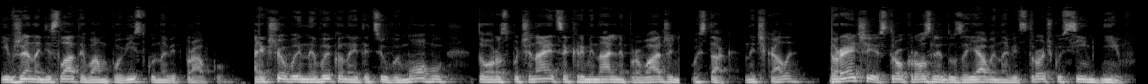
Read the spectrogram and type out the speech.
і вже надіслати вам повістку на відправку. А якщо ви не виконаєте цю вимогу, то розпочинається кримінальне провадження. Ось так не чекали. До речі, строк розгляду заяви на відстрочку 7 днів.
